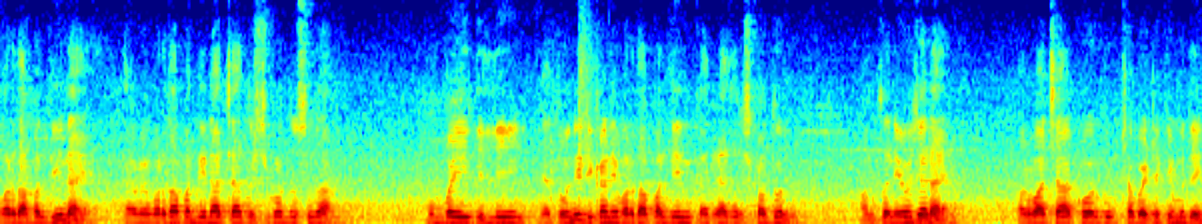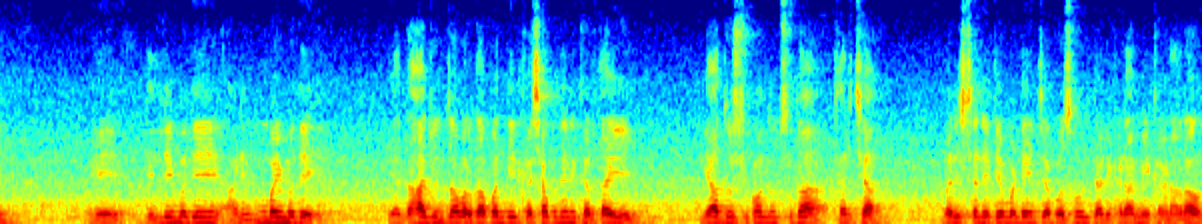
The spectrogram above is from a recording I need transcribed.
वर्धापन दिन आहे. त्यामुळे वर्धापन दिनाच्या दृष्टिकोनातून सुद्धा मुंबई दिल्ली या दोन्ही ठिकाणी वर्धापन दिन करण्याच्या दृष्टिकोनातून आमचं नियोजन आहे. परवाच्या कोर ग्रुपच्या बैठकीमध्ये हे दिल्लीमध्ये आणि मुंबईमध्ये या दहा जूनचा वर्धापन दिन कशा पद्धतीने करता येईल या दृष्टिकोनातून सुद्धा चर्चा वरिष्ठ नेतेमंडळींच्या बसवून त्या ठिकाणी आम्ही करणार आहोत.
